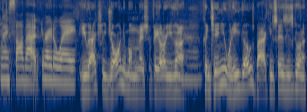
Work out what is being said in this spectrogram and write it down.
I saw that right away. You actually joined him on the mission field. Are you going to Yeah. continue when he goes back? He says he's going to,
